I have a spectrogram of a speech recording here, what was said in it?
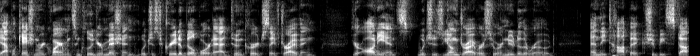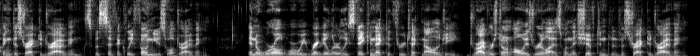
The application requirements include your mission, which is to create a billboard ad to encourage safe driving, your audience, which is young drivers who are new to the road, and the topic should be stopping distracted driving, specifically phone use while driving. In a world where we regularly stay connected through technology, drivers don't always realize when they shift into distracted driving.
